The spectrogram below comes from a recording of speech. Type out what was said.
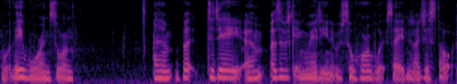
what they wore and so on. Um, but today, um, as I was getting ready and it was so horrible outside, and I just thought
